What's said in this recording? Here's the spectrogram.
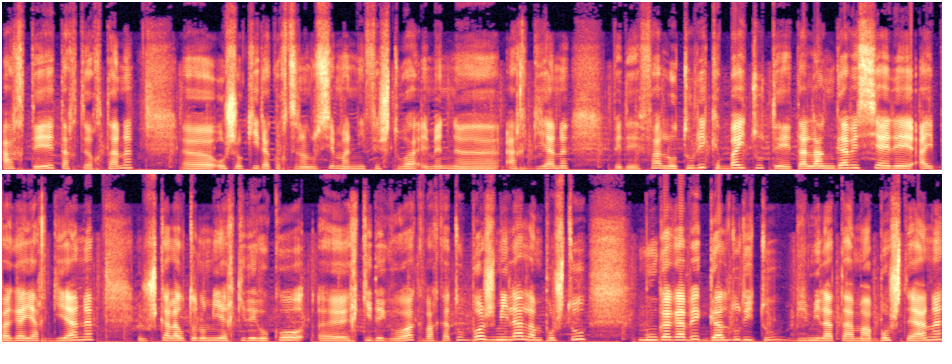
arte, tarte hortan, uh, osoki irakortzen alduzien manifestua hemen uh, argian PDF-a loturik baitute eta langabezia ere aipagai argian, Euskal Autonomia Erkidegoko uh, erkidegoak barkatu bos mila lanpostu mugagabe galdu ditu bi mila eta ama bostean.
